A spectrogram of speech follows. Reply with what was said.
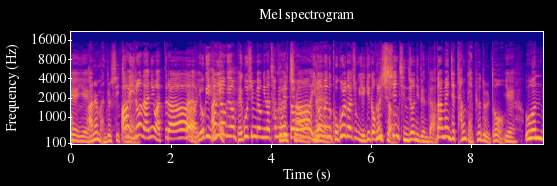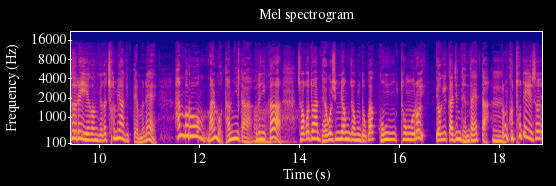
예, 예. 안을 만들 수 있잖아요. 아 이런 안이 왔더라. 네. 여기 현역 의원 150명이나 참여했더라. 그렇죠. 이러면은 네. 그걸 가지고 얘기가 그렇죠. 훨씬 진전이 된다. 그다음에 이제 당 대표들도 예. 의원들의 이해관계가 첨예하기 때문에 함부로 말 못합니다. 그러니까 아. 적어도 한 150명 정도가 공통으로 여기까지는 된다 했다. 그럼 그 토대에서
